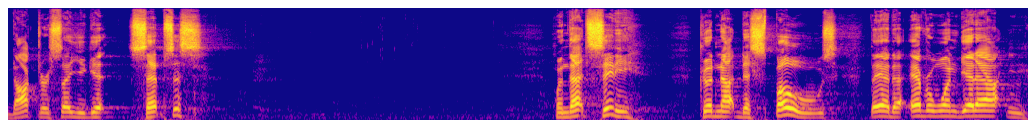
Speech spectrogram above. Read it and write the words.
Doctors say you get sepsis. When that city could not dispose they had to, everyone get out and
